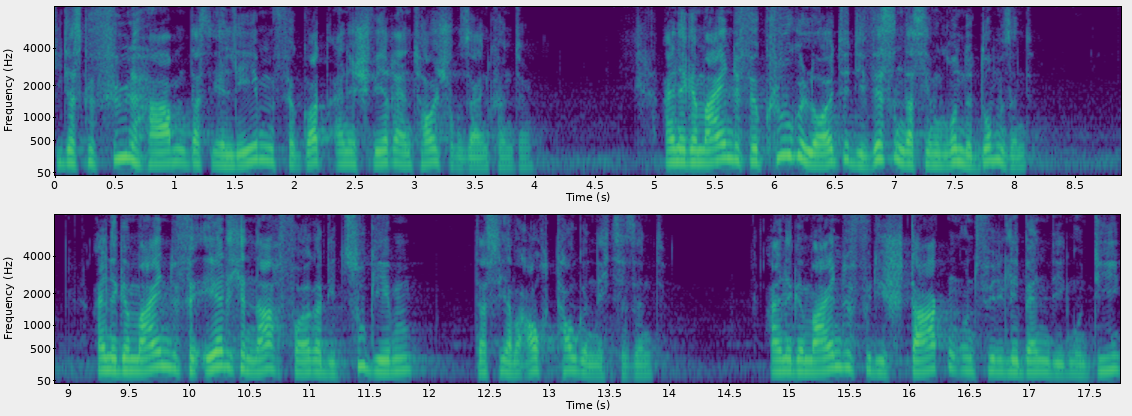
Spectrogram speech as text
die das Gefühl haben, dass ihr Leben für Gott eine schwere Enttäuschung sein könnte. Eine Gemeinde für kluge Leute, die wissen, dass sie im Grunde dumm sind. Eine Gemeinde für ehrliche Nachfolger, die zugeben, dass sie aber auch Taugenichtse sind. Eine Gemeinde für die Starken und für die Lebendigen und die,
